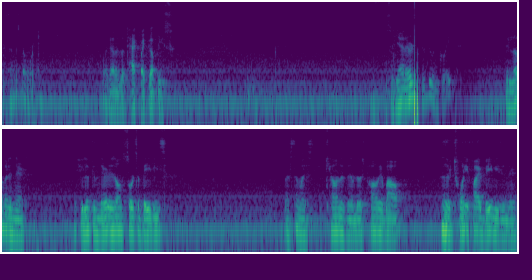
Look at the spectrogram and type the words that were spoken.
this time it's not working. All I got is attacked by guppies. So yeah, they're they're doing great. They love it in there. If you look in there, there's all sorts of babies. Last time I counted them, there was probably about another 25 babies in there.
